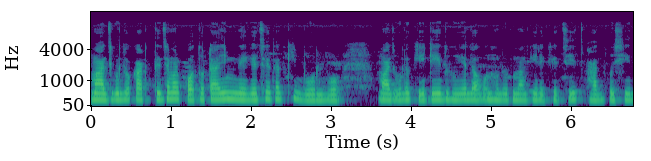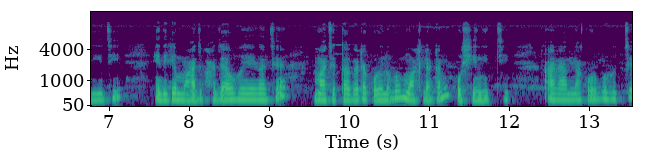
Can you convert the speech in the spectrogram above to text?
মাছগুলো কাটতে যে আমার কত টাইম লেগেছে তা কি বলব? মাছগুলো কেটে ধুয়ে লবণ, হলুদ মাখিয়ে রেখেছি, ভাত বসিয়ে দিয়েছি। এদিকে মাছ ভাজাও হয়ে গেছে। মাছের তরকারিটা করে নেব, মশলাটা আমি কষিয়ে নিচ্ছি। আর রান্না করব হচ্ছে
